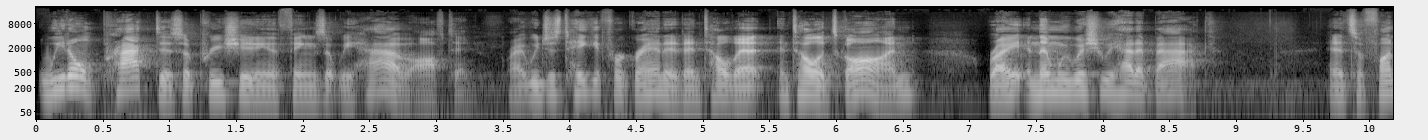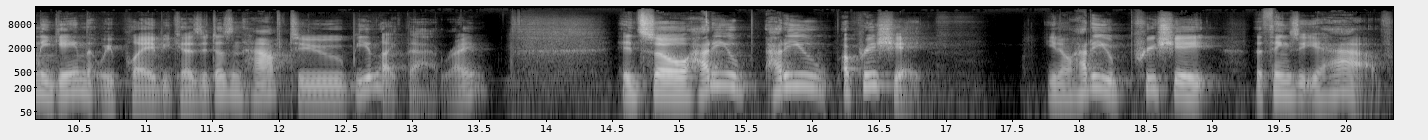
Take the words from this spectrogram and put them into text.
we don't practice appreciating the things that we have often, right? We just take it for granted until that until it's gone, right? And then we wish we had it back. And it's a funny game that we play because it doesn't have to be like that, right? And so how do you how do you appreciate? you know, how do you appreciate the things that you have?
